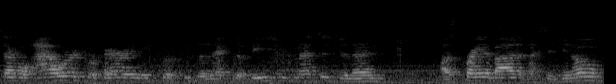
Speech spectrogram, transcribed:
several hours preparing the next Ephesians message, and then I was praying about it, and I said, you know,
